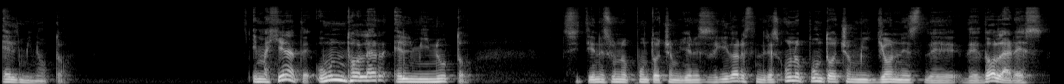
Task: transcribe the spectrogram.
el minuto. Imagínate, un dólar el minuto. Si tienes 1.8 millones de seguidores, tendrías 1.8 millones de, dólares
